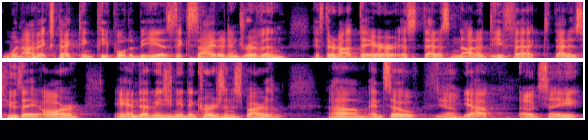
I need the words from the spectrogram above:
when I'm expecting people to be as excited and driven. If they're not there, that is not a defect. That is who they are, and that means you need to encourage and inspire them. Um, and so, yeah, yeah, I would say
